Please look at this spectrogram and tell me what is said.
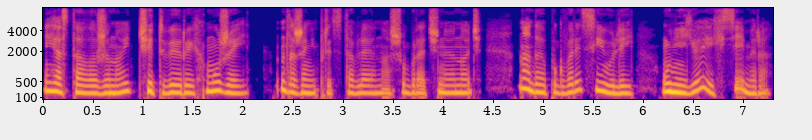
я стала женой четверых мужей. Даже не представляю нашу брачную ночь. Надо поговорить с Юлей. У нее их семеро.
